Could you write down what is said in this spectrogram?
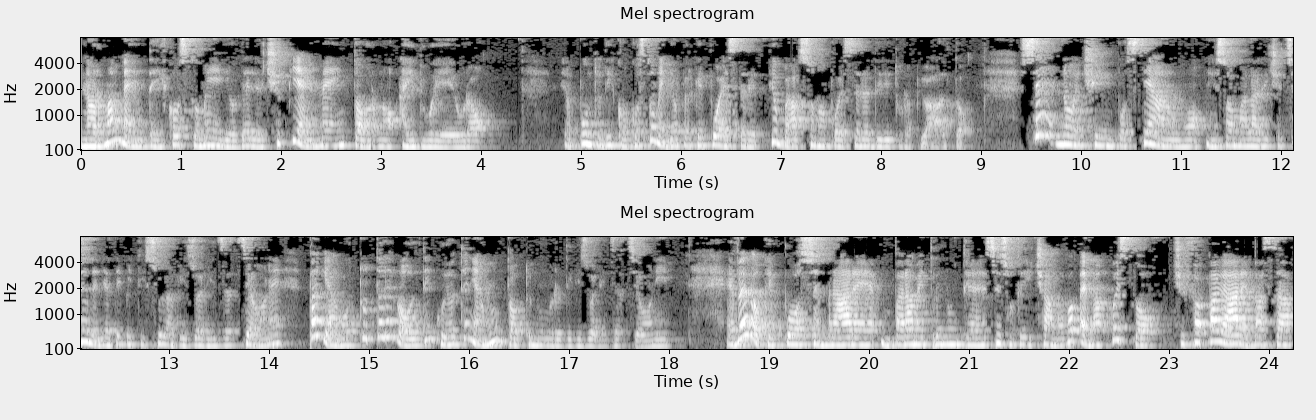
Normalmente il costo medio del CPM è intorno ai 2 euro. E appunto dico costo medio perché può essere più basso ma può essere addirittura più alto. Se noi ci impostiamo insomma la ricezione degli addebiti sulla visualizzazione, paghiamo tutte le volte in cui otteniamo un tot numero di visualizzazioni. È vero che può sembrare un parametro inutile, nel senso che diciamo, vabbè, ma questo ci fa pagare, basta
